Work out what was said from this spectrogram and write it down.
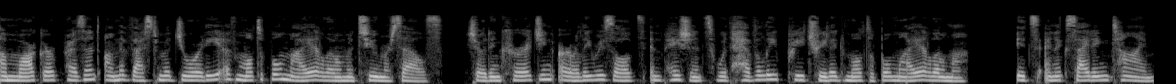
a marker present on the vast majority of multiple myeloma tumor cells, showed encouraging early results in patients with heavily pretreated multiple myeloma. It's an exciting time.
